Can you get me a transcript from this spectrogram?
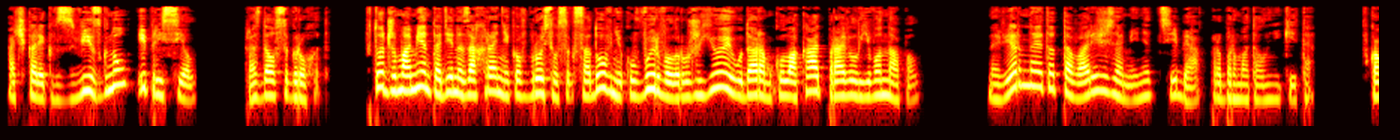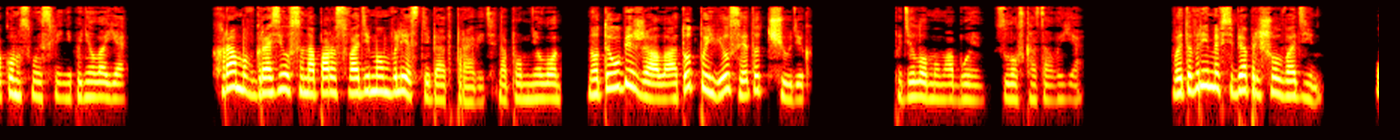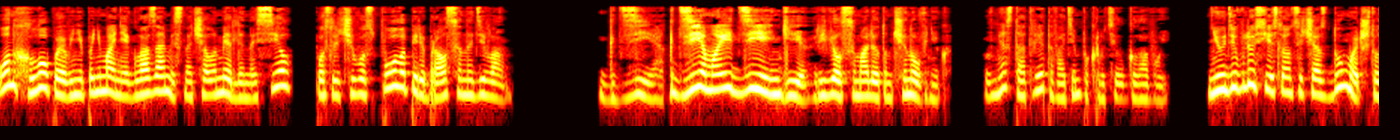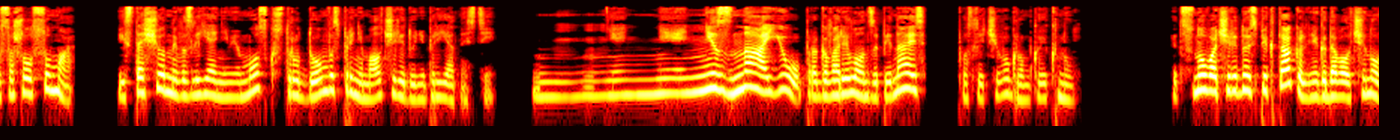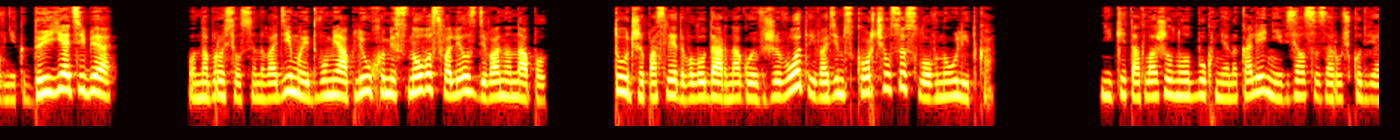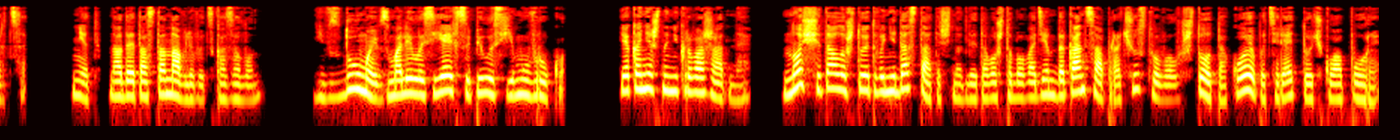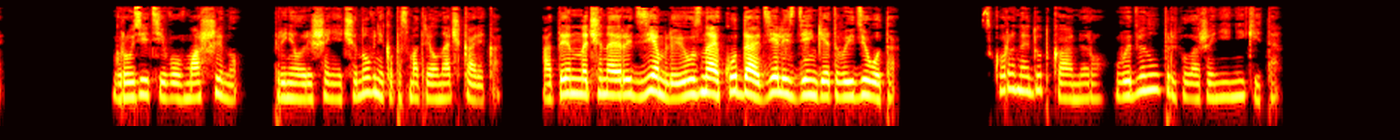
Очкарик взвизгнул и присел. Раздался грохот. В тот же момент один из охранников бросился к садовнику, вырвал ружье и ударом кулака отправил его на пол. «Наверное, этот товарищ заменит тебя», — пробормотал Никита. «В каком смысле?» — не поняла я. «Храмов грозился на пару с Вадимом в лес тебя отправить», — напомнил он. «Но ты убежала, а тут появился этот чудик». «По делам им обоим», — зло сказала я. В это время в себя пришел Вадим. Он, хлопая в непонимание глазами, сначала медленно сел, после чего с пола перебрался на диван. «Где? Где мои деньги?» — ревел самолетом чиновник. Вместо ответа Вадим покрутил головой. Не удивлюсь, если он сейчас думает, что сошел с ума. Истощенный возлияниями мозг с трудом воспринимал череду неприятностей. «Не, не, не знаю», — проговорил он, запинаясь, после чего громко икнул. «Это снова очередной спектакль?» — негодовал чиновник. «Да и я тебя...» Он набросился на Вадима и двумя оплюхами снова свалил с дивана на пол. Тут же последовал удар ногой в живот, и Вадим скорчился, словно улитка. Никита отложил ноутбук мне на колени и взялся за ручку дверцы. «Нет, надо это останавливать», — сказал он. «Не вздумай», — взмолилась я и вцепилась ему в руку. Я, конечно, не кровожадная, но считала, что этого недостаточно для того, чтобы Вадим до конца прочувствовал, что такое потерять точку опоры. «Грузить его в машину», — принял решение чиновника, посмотрел на очкарика. «А ты начинай рыть землю и узнай, куда делись деньги этого идиота». «Скоро найдут камеру», — выдвинул предположение Никита.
